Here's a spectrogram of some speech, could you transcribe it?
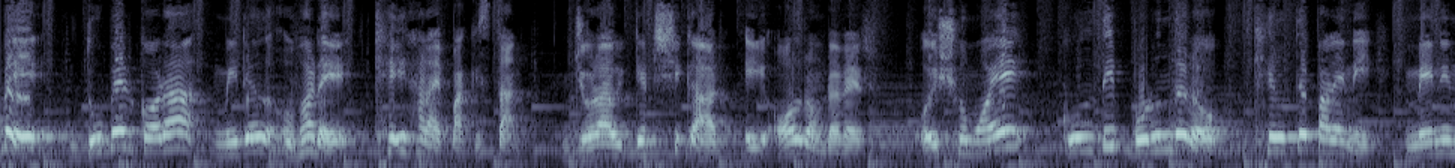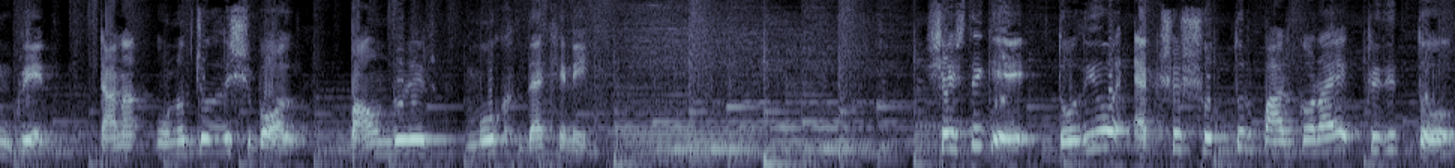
তবে দুবের করা মিডল ওভারে খেই হারায় পাকিস্তান। জোড়া উইকেট শিকার এই অলরাউন্ডারের। ওই সময়ে কুলদীপ বরুণদেরও খেলতে পারেনি মেনিন গ্রিন। টানা উনচল্লিশ বল বাউন্ডারির মুখ দেখেনি। শেষ দিকে দলীয় একশো সত্তর পার করায় কৃতিত্ব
